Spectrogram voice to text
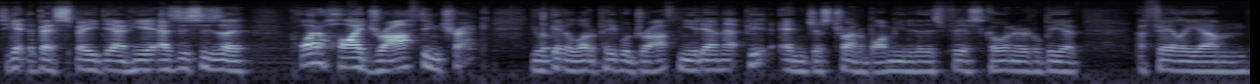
to get the best speed down here. As this is a quite a high drafting track, you'll get a lot of people drafting you down that pit and just trying to bomb you into this first corner. It'll be a, a fairly um,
